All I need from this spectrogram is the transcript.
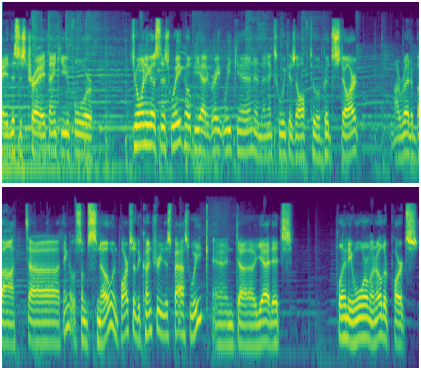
Hey, this is Trey. Thank you for joining us this week. Hope you had a great weekend and the next week is off to a good start. I read about, uh, I think it was some snow in parts of the country this past week. And uh, yet it's plenty warm in other parts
